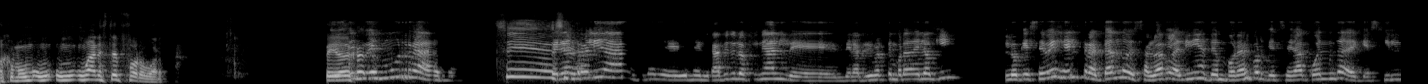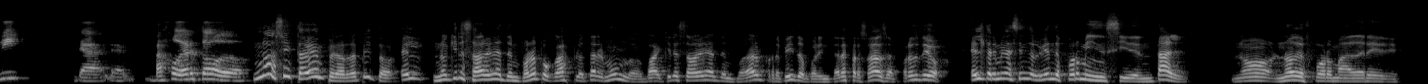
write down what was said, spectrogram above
es como un, un- un one step forward. Pero es, deja- es muy raro. Sí, Pero sí. en realidad, en el capítulo final de, de la primera temporada de Loki, lo que se ve es él tratando de salvar la línea temporal porque se da cuenta de que Sylvie va a joder todo. No, sí, está bien, pero repito, él no quiere saber línea temporal porque va a explotar el mundo. Va, quiere saber línea temporal, repito, por interés personal. O sea, por eso digo, él termina haciendo el bien de forma incidental, no, no de forma adrede.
